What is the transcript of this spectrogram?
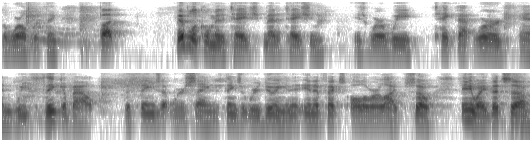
the world would think. But biblical meditation, meditation is where we take that word and we think about the things that we're saying, the things that we're doing, and it, it affects all of our life. So, anyway, that's uh,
